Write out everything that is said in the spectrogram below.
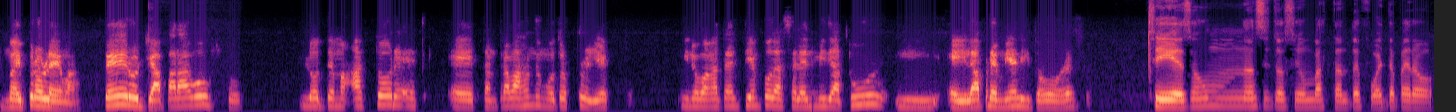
no hay problema. Pero ya para agosto, los demás actores eh, están trabajando en otros proyectos y no van a tener tiempo de hacer el media tour y, e ir a premier y todo eso. Sí, eso es una situación bastante fuerte, pero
